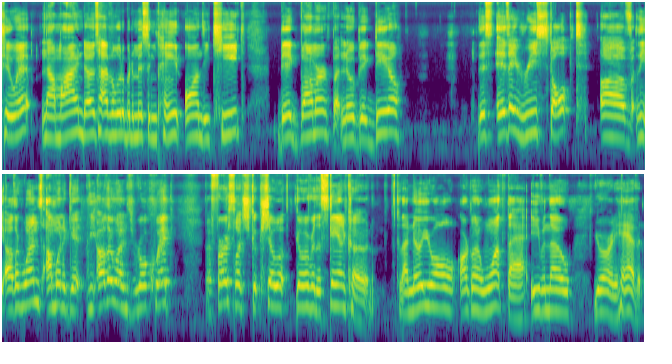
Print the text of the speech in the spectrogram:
to it. Now, mine does have a little bit of missing paint on the teeth. Big bummer, but no big deal. This is a resculpt of the other ones. I'm going to get the other ones real quick. But first, let's go, show, go over the scan code. Because I know you all are going to want that, even though you already have it.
